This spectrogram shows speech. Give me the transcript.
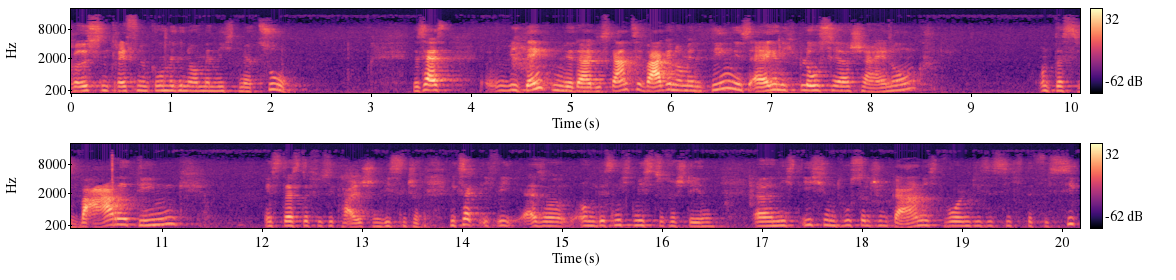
Größen treffen im Grunde genommen nicht mehr zu. Das heißt, wie denken wir da? Das ganze wahrgenommene Ding ist eigentlich bloße Erscheinung und das wahre Ding ist das der physikalischen Wissenschaft. Wie gesagt, ich, also, um das nicht misszuverstehen, äh, nicht ich und Husserl schon gar nicht wollen diese Sicht der Physik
